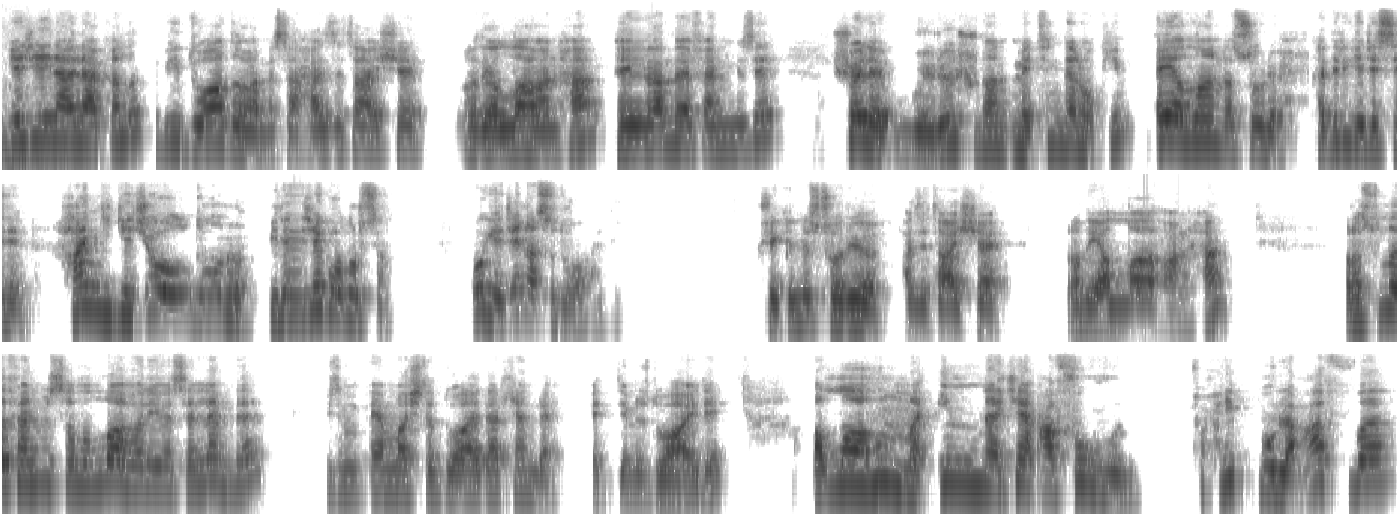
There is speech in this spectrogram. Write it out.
Bu geceyle alakalı bir dua da var. Mesela Hazreti Ayşe radıyallahu anha Peygamber Efendimiz'e şöyle buyuruyor. Şuradan metinden okuyayım. Ey Allah'ın Resulü Kadir gecesinin hangi gece olduğunu bilecek olursam o gece nasıl dua edeyim? Bu şekilde soruyor Hazreti Ayşe radıyallahu anha. Resulullah Efendimiz sallallahu aleyhi ve sellem de bizim en başta dua ederken de ettiğimiz duaydı. Allahümme inneke afuvun tuhibbul afve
